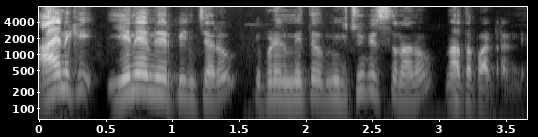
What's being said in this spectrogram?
ఆయనకి ఈయనేం నేర్పించారు? ఇప్పుడు నేను మీతో మీకు చూపిస్తున్నాను. నాతో పాటు రండి.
